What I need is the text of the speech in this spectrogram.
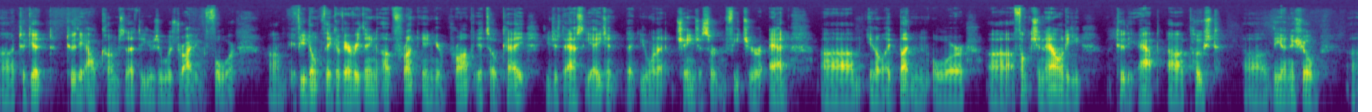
uh, to get to the outcomes that the user was driving for. Um, if you don't think of everything up front in your prompt, it's okay. You just ask the agent that you want to change a certain feature add, um, you know, a button or uh, a functionality to the app uh, post uh, the initial uh,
